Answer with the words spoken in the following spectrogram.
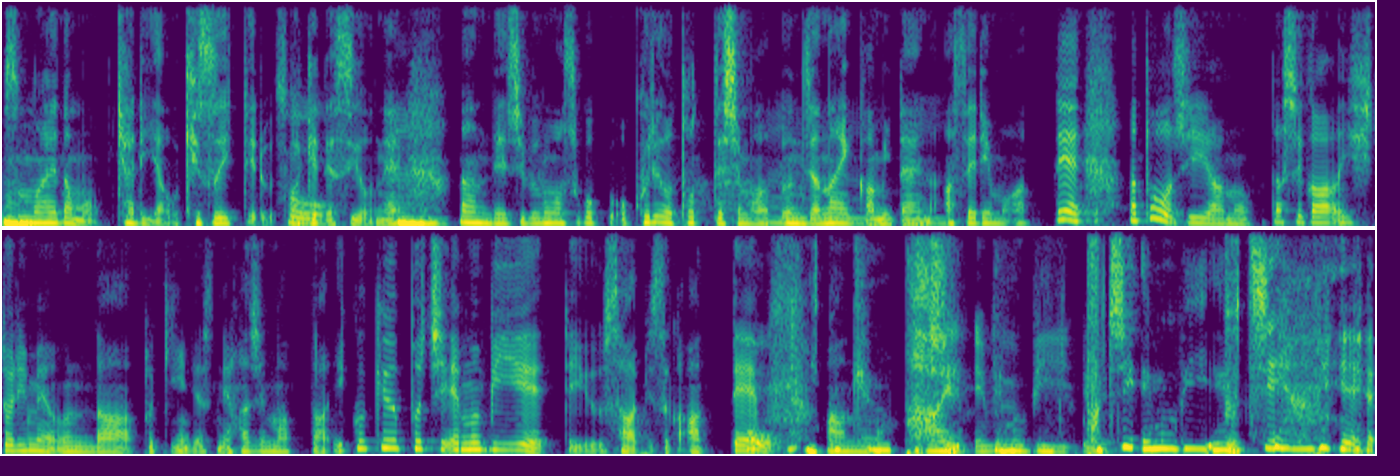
うんその間もキャリアを築いてるわけですよね。うんなんで自分はすごく遅れを取ってしまうんじゃないかみたいな焦りもあって、まあ当時、あの、私が一人目を産んだ時にですね、始まった育休プチ MBA っていうサービスがあって、育休プはいチ MBA。プチ MBA。プチ MBA、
